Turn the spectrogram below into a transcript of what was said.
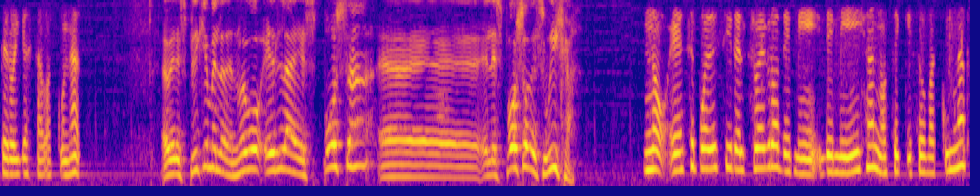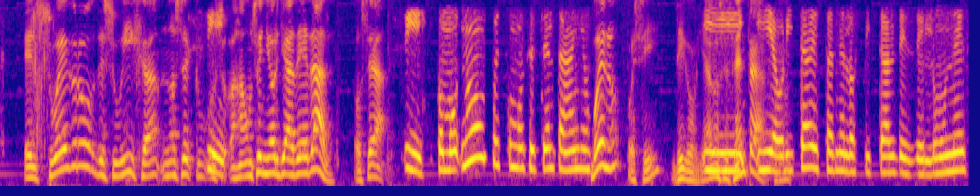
pero ella está vacunada. A ver, explíquemela de nuevo. ¿Es la esposa, eh, el esposo de su hija? No, ese puede decir el suegro de mi, de mi hija no se quiso vacunar. El suegro de su hija, no sé, sí. un señor ya de edad. O sea. Sí, como, no, pues como 60 años. Bueno, pues sí, digo, ya los 60. Y ahorita está en el hospital desde el lunes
